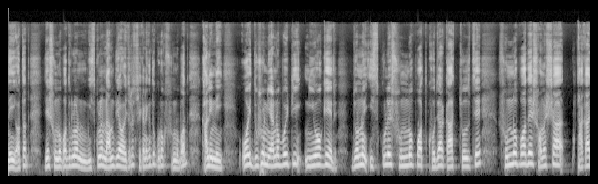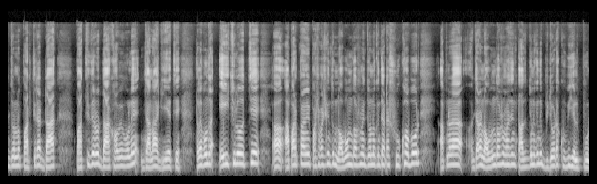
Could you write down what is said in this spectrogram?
নেই। অর্থাৎ যে শূন্যপদগুলো স্কুলের নাম দেওয়া হয়েছিল, সেখানে কিন্তু কোনো শূন্যপদ খালি নেই। ওই দুশো নিরানব্বইটি নিয়োগের জন্য স্কুলে শূন্যপদ খোঁজার কাজ চলছে। শূন্য পদের সমস্যা থাকার জন্য প্রার্থীরা ডাক, প্রার্থীদেরও ডাক হবে বলে জানা গিয়েছে। তাহলে বন্ধুরা, এই ছিল হচ্ছে আপার প্রাইমারির পাশাপাশি কিন্তু নবম দশমের জন্য কিন্তু একটা সুখবর। আপনারা যারা নবম, দশম আছেন, তাদের জন্য কিন্তু ভিডিওটা খুবই হেল্পফুল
